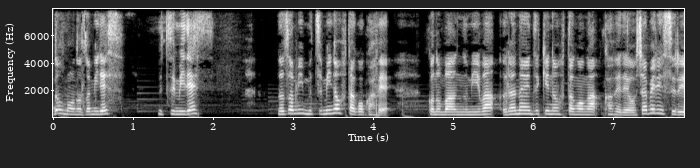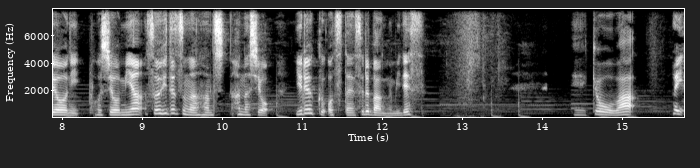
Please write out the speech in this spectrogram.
どうものぞみです。むつみです。のぞみむつみの双子カフェ。この番組は占い好きの双子がカフェでおしゃべりするように星読みや数秘術の話話をゆるくお伝えする番組です。えー今日は、はい。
